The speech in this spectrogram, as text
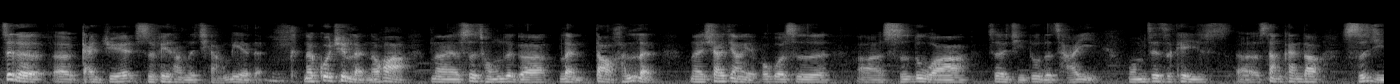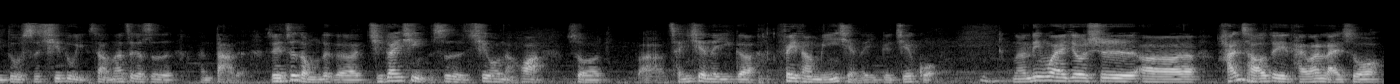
这个呃感觉是非常的强烈的。那过去冷的话，那是从这个冷到很冷，那下降也不过是啊十度啊这几度的差异。我们这次可以呃上看到十几度、十七度以上，那这个是很大的。所以这种这个极端性是气候暖化所。啊，呈现的一个非常明显的一个结果。那另外就是呃，寒潮对台湾来说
